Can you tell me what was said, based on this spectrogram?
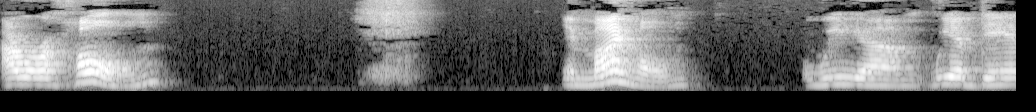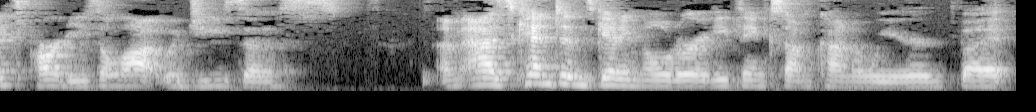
Our home, in my home, we um we have dance parties a lot with Jesus. Um, as Kenton's getting older, he thinks I'm kind of weird, but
